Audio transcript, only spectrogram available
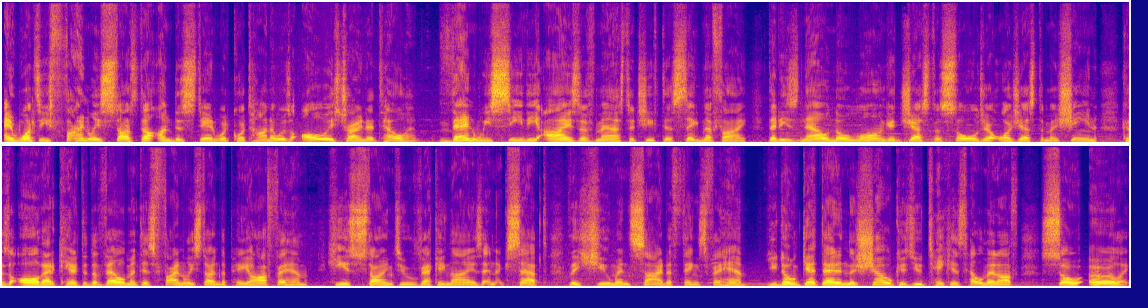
And once he finally starts to understand what Cortana was always trying to tell him, then we see the eyes of Master Chief to signify that he's now no longer just a soldier or just a machine, because all that character development is finally starting to pay off for him. He is starting to recognize and accept the human side of things for him. You don't get that in the show because you take his helmet off so early.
